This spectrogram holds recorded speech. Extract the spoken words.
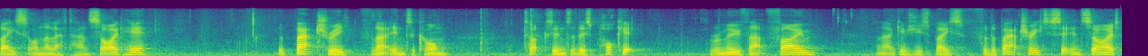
base on the left hand side here. The battery for that intercom tucks into this pocket. Remove that foam and that gives you space for the battery to sit inside.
